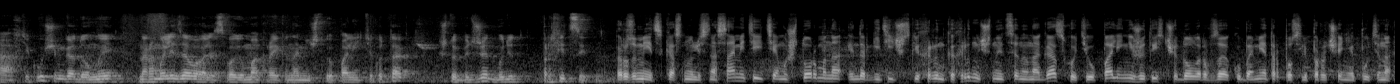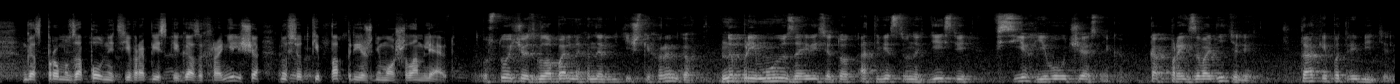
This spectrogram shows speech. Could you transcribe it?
А в текущем году мы нормализовали свою макроэкономическую политику так, что бюджет будет профицитным. Разумеется, коснулись на саммите и темы шторма на энергетических рынках. Рыночные цены на газ хоть и упали ниже тысячи долларов за кубометр после поручения Путина «Газпрому» заполнить европейские газохранилища, но все-таки по-прежнему ошеломляют. Устойчивость глобальных энергетических рынков напрямую зависит от ответственных действий всех его участников, как производителей, так и потребителей,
